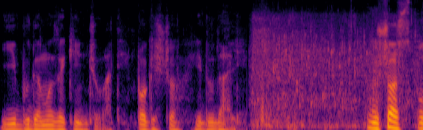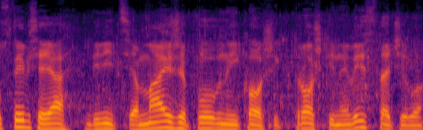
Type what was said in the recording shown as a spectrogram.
І будемо закінчувати. Поки що йду далі. Ну що ж, спустився я, дивіться, майже повний кошик. Трошки не вистачило.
